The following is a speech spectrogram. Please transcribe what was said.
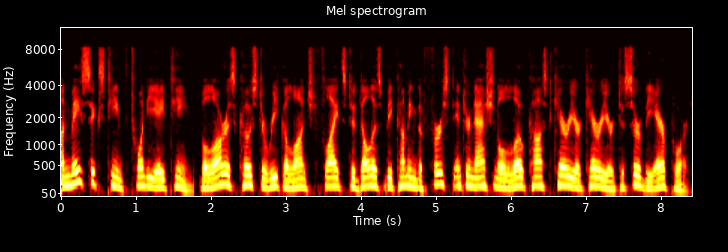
On May 16, 2018, Volaris Costa Rica launched flights to Dulles becoming the first international low-cost carrier carrier to serve the airport.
